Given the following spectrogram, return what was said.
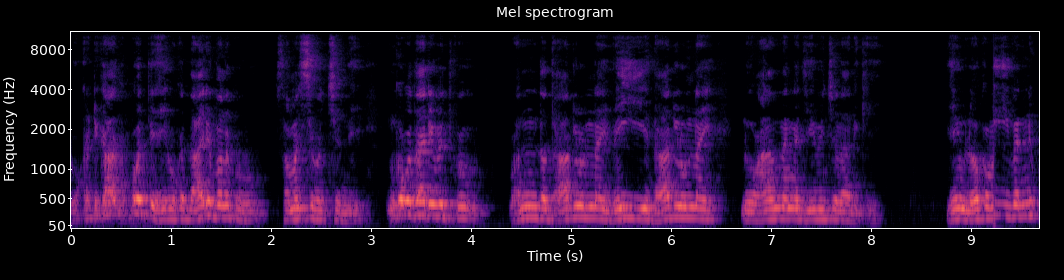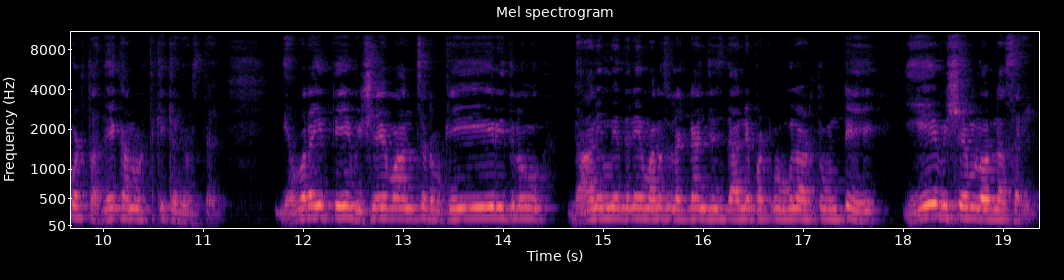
ఒకటి కాకపోతే ఒక దారి మనకు సమస్య వచ్చింది. ఇంకొక దారి వెతుకు. వంద దారులు ఉన్నాయి వెయ్యి దారులు ఉన్నాయి నువ్వు ఆనందంగా జీవించడానికి. ఏం లోకం? ఇవన్నీ కూడా తదేకానువృత్తికి కింద వస్తాయి. ఎవరైతే విషయవాంఛన ఒకే రీతిలో దాని మీదనే మనసు లగ్నం చేసి దాన్ని పట్టుకు ఊగులాడుతూ ఉంటే ఏ విషయంలో ఉన్నా సరే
